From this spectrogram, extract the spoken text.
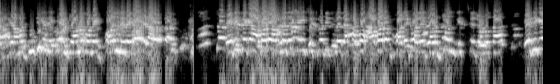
আজকে। আমার দুদিকে দেখছেন জনগণের ঢল নেমে গেছে রাস্তায়। এদিক থেকে আবারও আপনাদেরকে এই চিত্রটি তুলে দেখাবো। আবারও ঢলে ঢলে গর্জন দিচ্ছে জনতা। এদিকে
